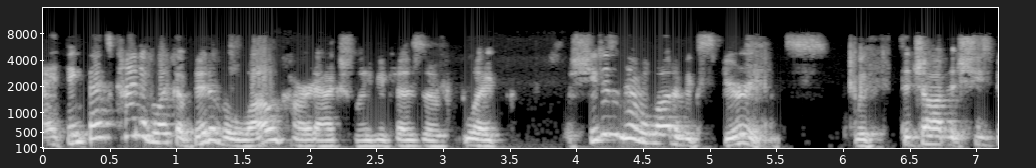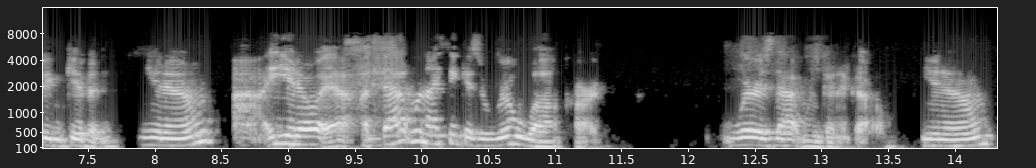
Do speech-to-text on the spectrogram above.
I think that's kind of like a bit of a wild card actually, because of like she doesn't have a lot of experience with the job that she's been given. You know, uh, you know uh, that one I think is a real wild card. Where is that one going to go? You know,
